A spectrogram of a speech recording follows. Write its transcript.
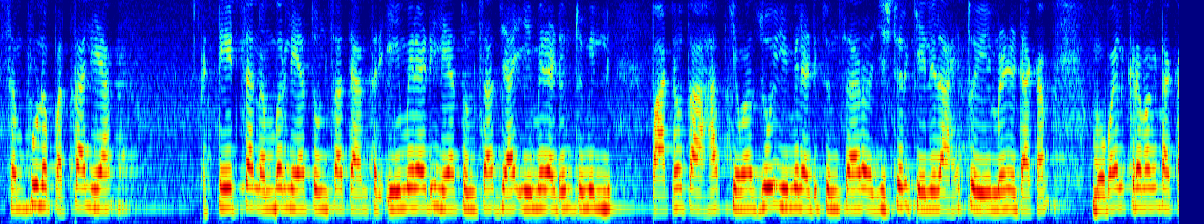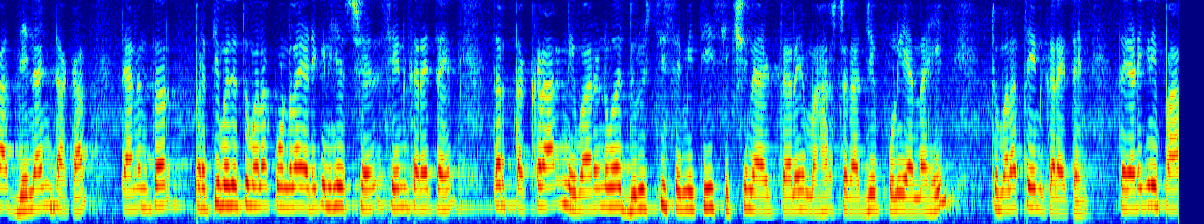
संपूर्ण पत्ता लिहा टेटचा नंबर लिहा तुमचा त्यानंतर ईमेल आय डी लिहा तुमचा ज्या ईमेल आय डीवरून तुम्ही पाठवता आहात किंवा जो ईमेल आय डी तुमचा रजिस्टर केलेला आहे तो ईमेल आय डी टाका. मोबाईल क्रमांक टाका दिनांक टाका. त्यानंतर प्रतिमध्ये तुम्हाला कोणाला या ठिकाणी हे शे सेंड करायचं आहे तर तक्रार निवारण व दुरुस्ती समिती शिक्षण आयुक्तालय महाराष्ट्र राज्य पुणे यांनाही तुम्हाला सेंड करायचं आहे. तर या ठिकाणी पहा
